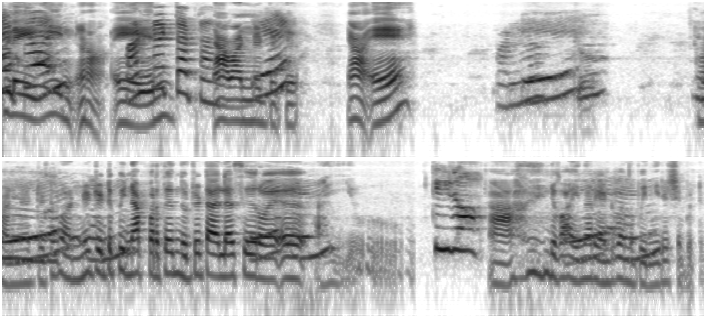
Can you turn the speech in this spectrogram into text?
play in ആ എൻ ആ വണ്ണിട്ടിട്ട് ആ ഏ വണ്ണിട്ടിട്ട് വണ്ണിട്ടിട്ട് പിന്നെ അപ്പുറത്ത് എന്തിട്ടിട്ടല്ല സീറോ അയ്യോ. ആ എന്റെ വായിന്ന് അറിയാണ്ട് വന്നു പിന്നെ രക്ഷപ്പെട്ടു.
